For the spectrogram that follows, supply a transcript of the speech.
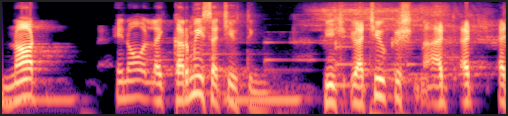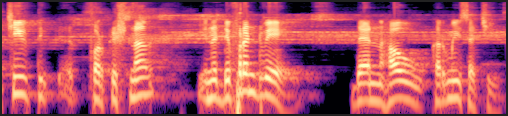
not you know like karmis achieve things. We achieve Krishna, achieve for Krishna in a different way than how karmis achieve.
